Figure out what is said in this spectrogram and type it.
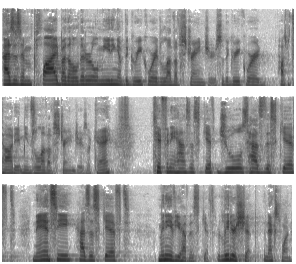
as is implied by the literal meaning of the Greek word love of strangers. So, the Greek word hospitality, it means love of strangers, okay? Tiffany has this gift. Jules has this gift. Nancy has this gift. Many of you have this gift. Leadership, the next one.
